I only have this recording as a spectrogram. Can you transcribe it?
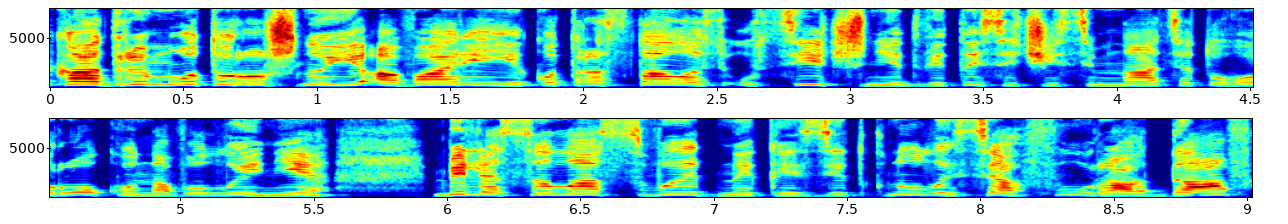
кадри моторошної аварії, котра сталася у січні 2017 року на Волині. Біля села Свидники зіткнулися фура ДАФ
